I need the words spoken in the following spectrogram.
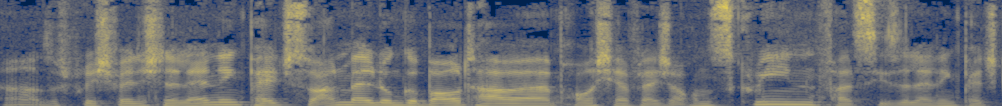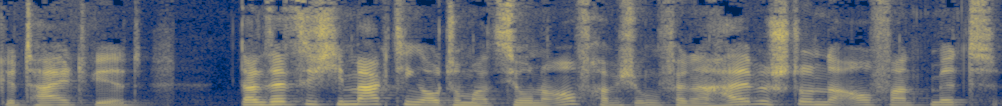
Ja, also sprich, wenn ich eine Landingpage zur Anmeldung gebaut habe, brauche ich ja vielleicht auch einen Screen, falls diese Landingpage geteilt wird. Dann setze ich die Marketing-Automation auf, habe ich ungefähr eine halbe Stunde Aufwand mit.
